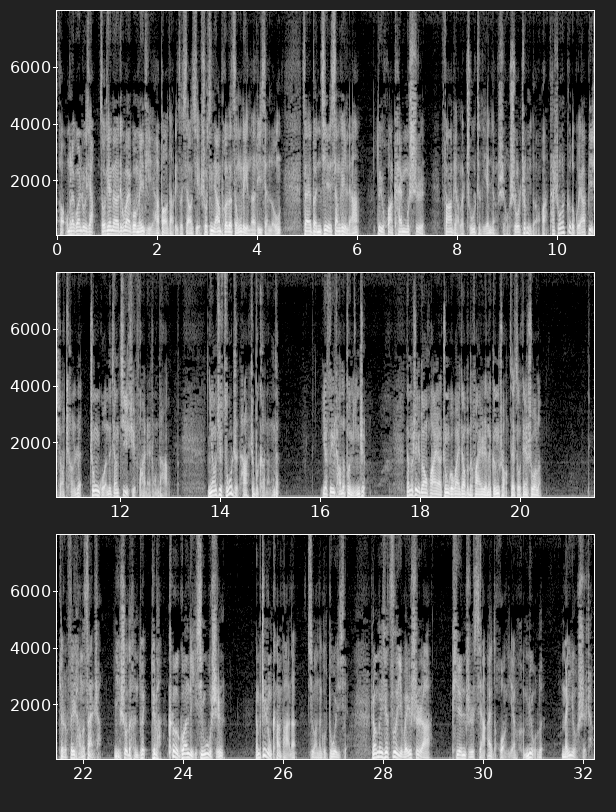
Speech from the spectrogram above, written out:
好，我们来关注一下昨天的这个外国媒体啊报道了一则消息，说新加坡的总理呢李显龙在本届香格里拉对话开幕式。发表了主旨的演讲时候，说了这么一段话。他说：“各国家必须要承认，中国呢将继续发展壮大了。你要去阻止它是不可能的，也非常的不明智。”那么这段话呀，中国外交部的发言人呢耿爽在昨天说了，就是非常的赞赏。你说的很对，对吧？客观、理性、务实。那么这种看法呢，希望能够多一些，让那些自以为是啊、偏执狭隘的谎言和谬论没有市场。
